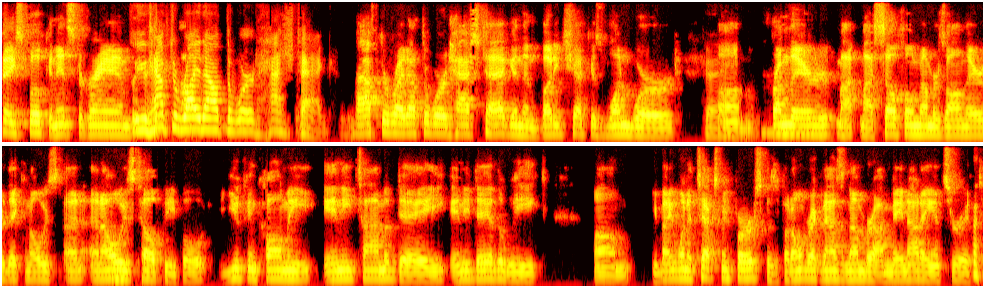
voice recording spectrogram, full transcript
Facebook and Instagram. so you have to write out the word hashtag. have to write out the word hashtag, and then buddy check is one word. Okay. Um, from there, my, my cell phone number's on there. They can always, and, and I always tell people, you can call me any time of day, any day of the week. Um, you might want to text me first because if I don't recognize the number, I may not answer it.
